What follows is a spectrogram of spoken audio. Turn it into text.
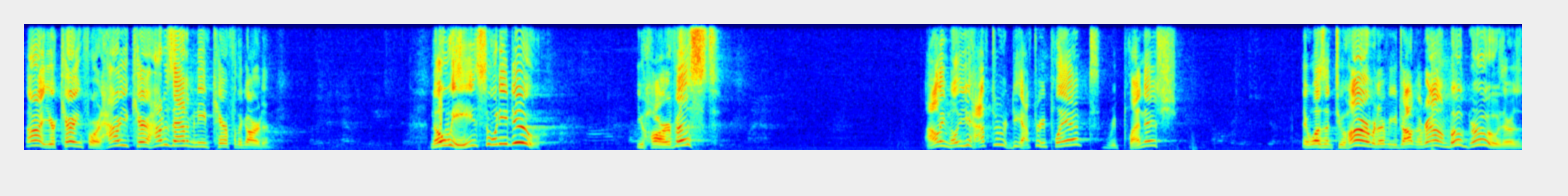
All right, you're caring for it. How are you care? How does Adam and Eve care for the garden? No weeds. So what do you do? You harvest. I don't even know you have to. Do you have to replant, replenish? It wasn't too hard. Whatever you dropped in the ground, boom, grew. There was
